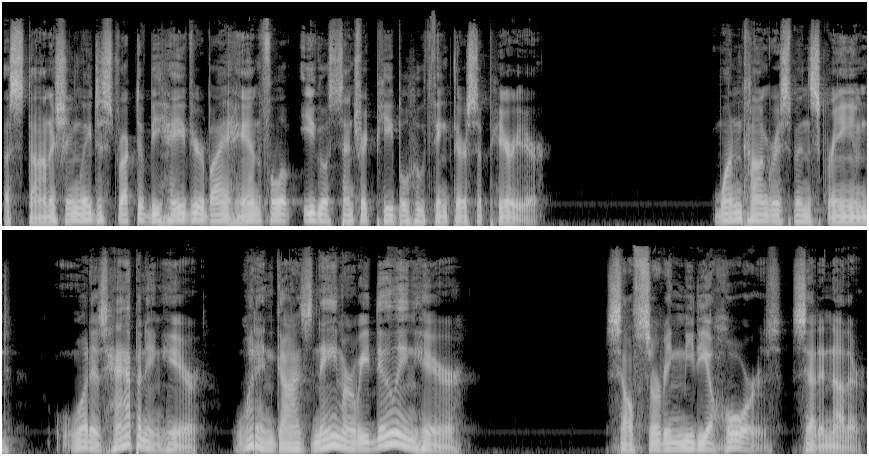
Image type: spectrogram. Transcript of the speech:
astonishingly destructive behavior by a handful of egocentric people who think they're superior. One congressman screamed, What is happening here? What in God's name are we doing here? Self serving media whores, said another.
